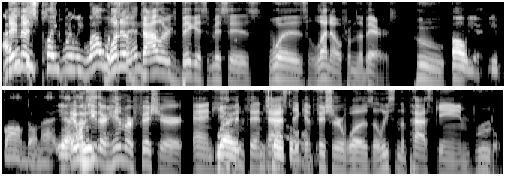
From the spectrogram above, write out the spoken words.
I They think he's played really well. With One of Ben. Ballard's biggest misses was Leno from the Bears, who Oh yeah, he bombed on that. Yeah, it I was mean, either him or Fisher, and he's Right. been He chose the fantastic. And Fisher was, at least in the past game, brutal.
